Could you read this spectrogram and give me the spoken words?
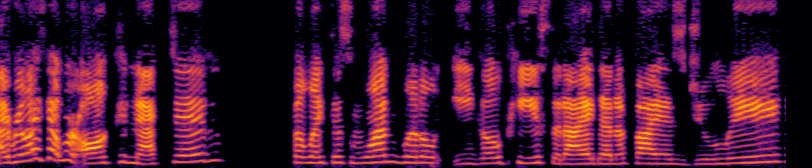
I realize that we're all connected, but like this one little ego piece that I identify as Julie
